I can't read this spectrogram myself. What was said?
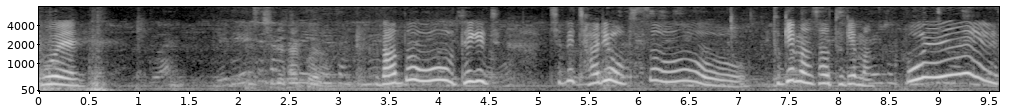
뭐해? 집에 살 거야 나도 되게 지- 집에 자리 없어. 두 개만 사, 두 개만. 뭐해?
